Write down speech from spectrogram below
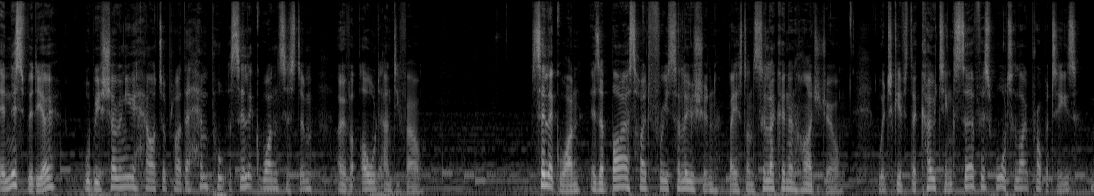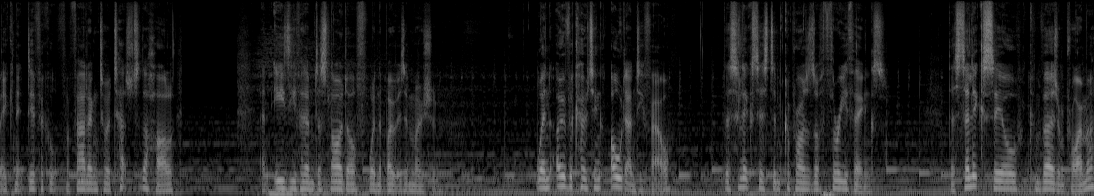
In this video, we'll be showing you how to apply the Hempel Silic 1 system over old antifoul. Silic 1 is a biocide-free solution based on silicon and hydrogel, which gives the coating surface water-like properties, making it difficult for fouling to attach to the hull and easy for them to slide off when the boat is in motion. When overcoating old antifoul, the Silic system comprises of three things. The Silic Seal Conversion Primer,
